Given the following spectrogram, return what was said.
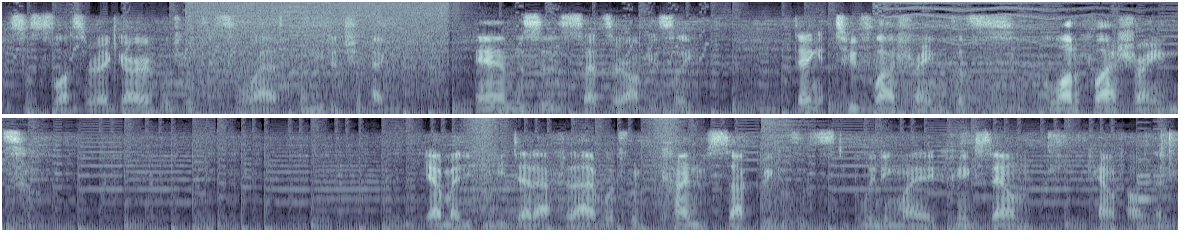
This is Lesser Edgar, which means it's the last we need to check. And this is Setzer, obviously. Dang it, two Flash Rains. That's a lot of Flash Rains. Yeah, might even be dead after that, which would kind of suck because it's depleting my Phoenix Down count already.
